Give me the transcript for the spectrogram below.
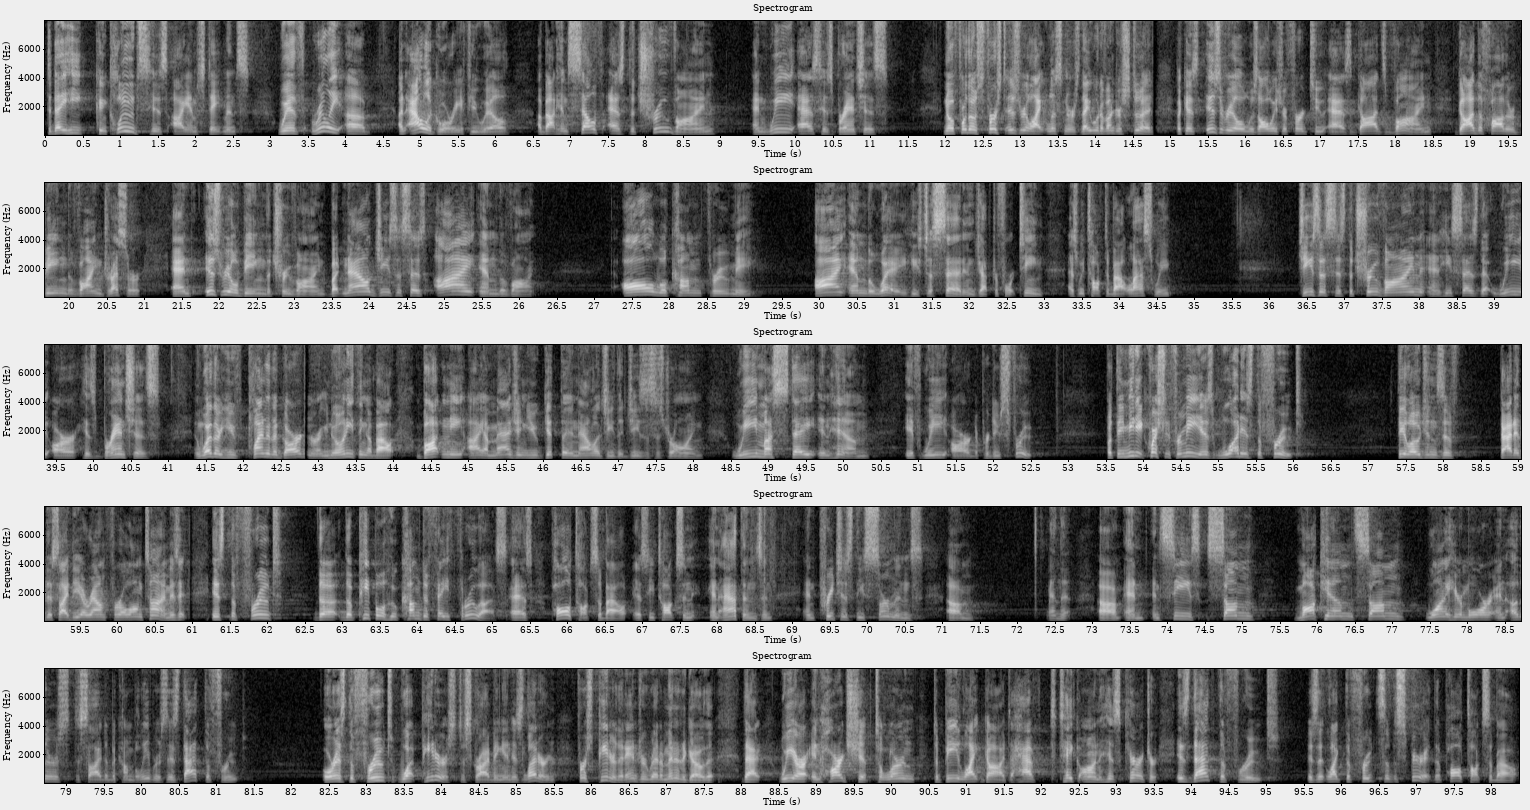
Today he concludes his I am statements with really a an allegory, if you will, about himself as the true vine and we as his branches. No, for those first Israelite listeners, they would have understood because Israel was always referred to as God's vine, God the Father being the vine dresser, and Israel being the true vine. But now Jesus says, I am the vine. All will come through me. I am the way, he's just said in chapter 14 as we talked about last week. Jesus is the true vine, and he says that we are his branches. And whether you've planted a garden or you know anything about botany, I imagine you get the analogy that Jesus is drawing. We must stay in him if we are to produce fruit. But the immediate question for me is what is the fruit? Theologians have batted this idea around for a long time. Is it is the fruit the, the people who come to faith through us, as Paul talks about, as he talks in, in Athens and, and preaches these sermons um, and, the, um, and, and sees some mock him, some want to hear more, and others decide to become believers. Is that the fruit? Or is the fruit what Peter is describing in his letter in 1 Peter that Andrew read a minute ago that, that we are in hardship to learn to be like God, to have to take on his character. Is that the fruit? Is it like the fruits of the Spirit that Paul talks about?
